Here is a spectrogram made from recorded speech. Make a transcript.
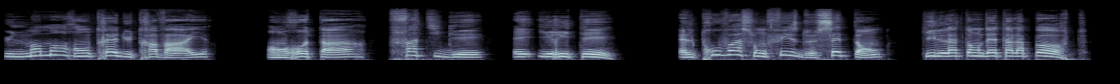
une maman rentrait du travail, en retard, fatiguée et irritée. Elle trouva son fils de sept ans qui l'attendait à la porte.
